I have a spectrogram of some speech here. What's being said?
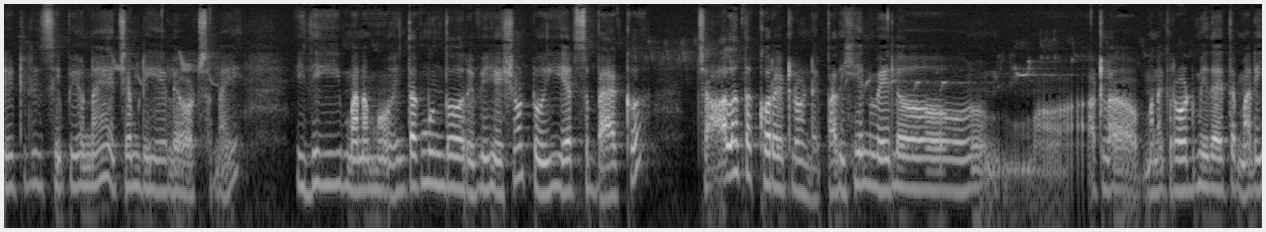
డిటిడిసిపి ఉన్నాయి హెచ్ఎండిఏ లేఅవుట్స్ ఉన్నాయి. ఇది మనము ఇంతకుముందు రివ్యూ చేసాం టూ ఇయర్స్ బ్యాక్ చాలా తక్కువ రేట్లో ఉండే. పదిహేను వేలు అట్లా మనకి రోడ్ మీద అయితే మరీ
